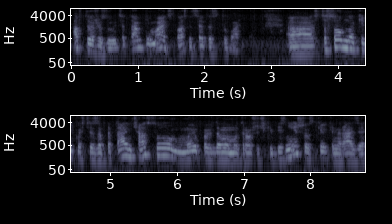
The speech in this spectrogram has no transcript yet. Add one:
авторизуються там і мають скласти це тестування. Стосовно кількості запитань часу, ми повідомимо трошечки пізніше, оскільки наразі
